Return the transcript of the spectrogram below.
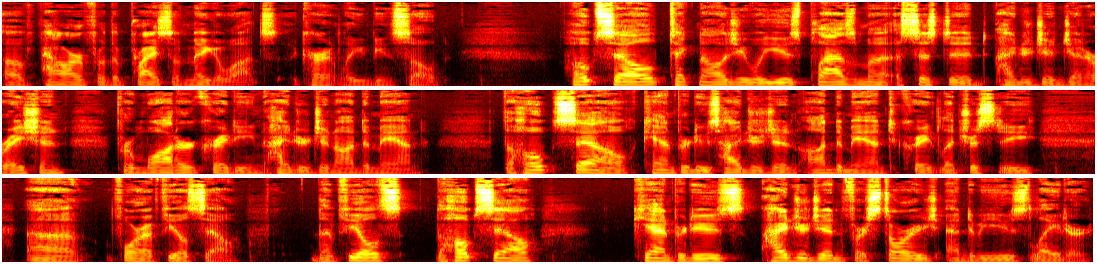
of power for the price of megawatts currently being sold. Hope Cell technology will use plasma assisted hydrogen generation from water, creating hydrogen on demand. The Hope Cell can produce hydrogen on demand to create electricity uh, for a fuel cell. The fuels, the Hope Cell can produce hydrogen for storage and to be used later.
